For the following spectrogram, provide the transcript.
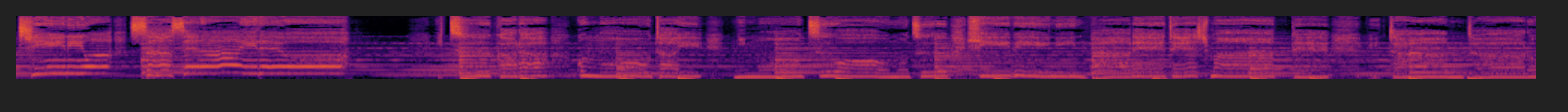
ちにはさせないでよ。いつから重たい荷物を持つ日々に慣れてしまっていたんだろう。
